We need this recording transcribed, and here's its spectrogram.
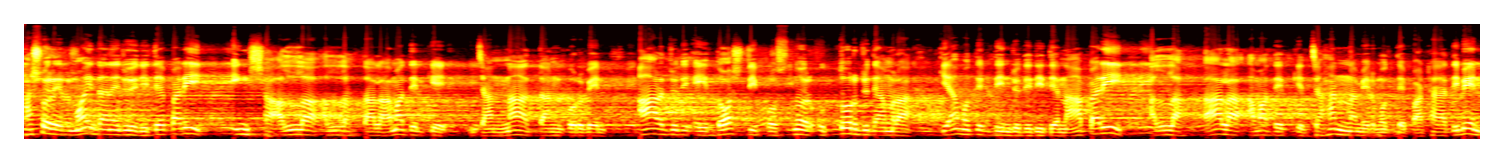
হাসরের ময়দানে যদি দিতে পারি ইনশা আল্লাহ আল্লাহ তাআলা আমাদেরকে জান্নাত দান করবেন। আর যদি এই দশটি প্রশ্নের উত্তর যদি আমরা কিয়ামতের দিন যদি দিতে না পারি, আল্লাহ তাআলা আমাদেরকে জাহান নামের মধ্যে পাঠায় দিবেন।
